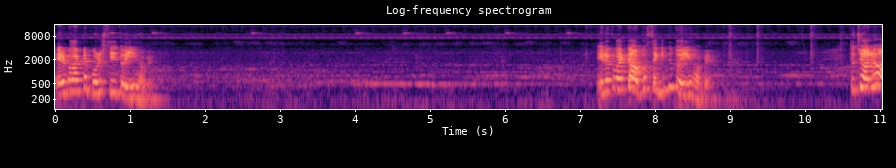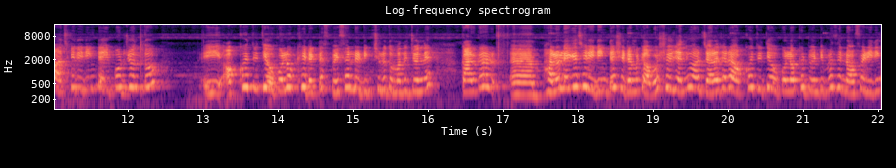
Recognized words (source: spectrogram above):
এরকম একটা পরিস্থিতি তৈরি হবে। এরকম একটা অবস্থা কিন্তু তৈরি হবে। তো চলো আজকে রিডিংটা এই পর্যন্ত। এই অক্ষয় তৃতীয় উপলক্ষে এটা একটা স্পেশাল রিডিং ছিল তোমাদের জন্য। কার কার ভালো লেগেছে রিডিংটা সেটা আমাকে অবশ্যই জানিও। আর যারা যারা অক্ষয় তৃতীয় উপলক্ষে টোয়েন্টি পার্সেন্ট অফে রিডিং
